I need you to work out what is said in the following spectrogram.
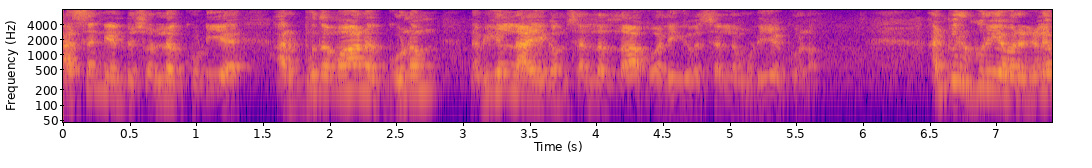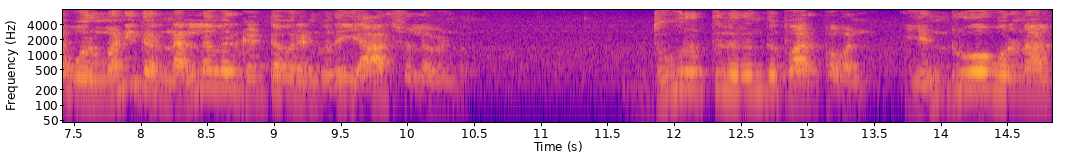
ஹசன் என்று சொல்லக்கூடிய அற்புதமான குணம் நபிகள் நாயகம் ஸல்லல்லாஹு அலைஹி உடைய குணம். அன்பிற்குரியவர்களே ஒரு மனிதர் நல்லவர் கெட்டவர் என்பதை யார் சொல்ல வேண்டும்? தூரத்திலிருந்து பார்ப்பவன் என்றோ ஒரு நாள்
